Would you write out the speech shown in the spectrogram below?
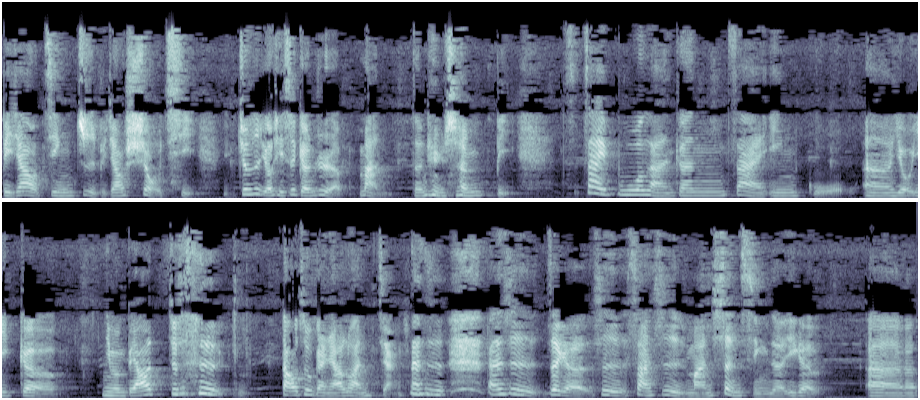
比较精致，比较秀气，就是尤其是跟日耳曼的女生比。在波兰跟在英国，嗯、有一个你们不要就是到处跟人家乱讲。但是，但是这个是算是蛮盛行的一个呃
